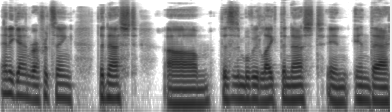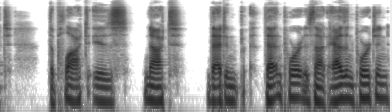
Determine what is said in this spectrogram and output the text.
And again, referencing The Nest. Um, this is a movie like The Nest in in that the plot is not that in, that important. It's not as important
